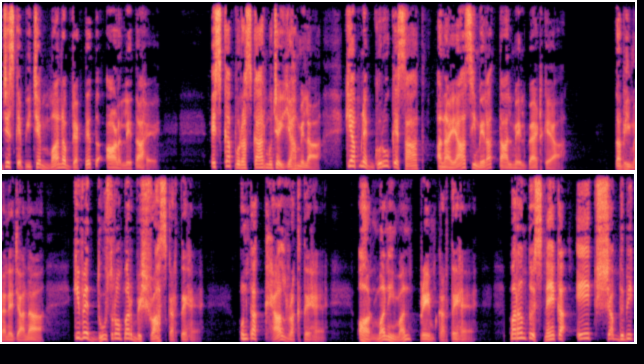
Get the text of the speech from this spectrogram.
जिसके पीछे मानव व्यक्तित्व आड़ लेता है। इसका पुरस्कार मुझे यह मिला कि अपने गुरु के साथ अनायास ही मेरा तालमेल बैठ गया। तभी मैंने जाना कि वे दूसरों पर विश्वास करते हैं। उनका ख्याल रखते हैं और मन ही मन प्रेम करते हैं। परंतु स्नेह का एक शब्द भी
